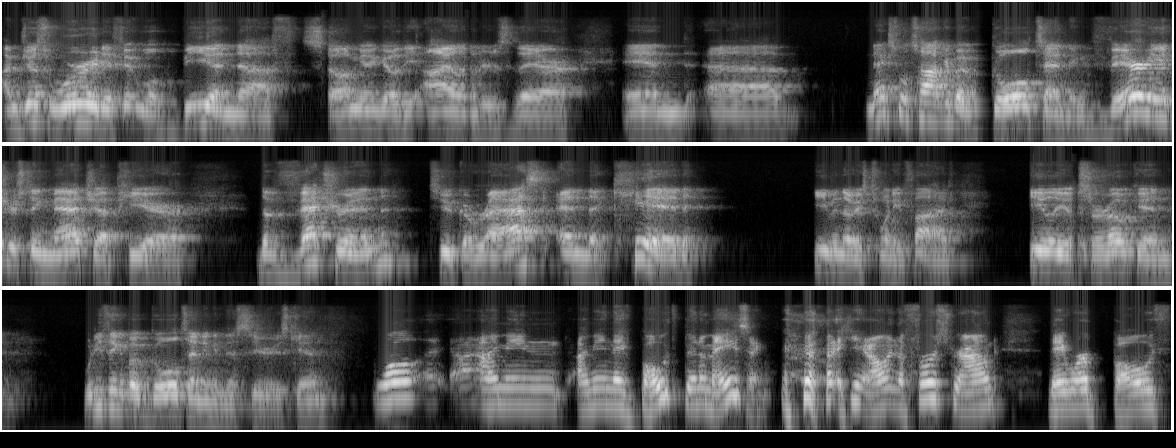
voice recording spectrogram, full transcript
I'm just worried if it will be enough. So I'm going to go the Islanders there. And uh, next, we'll talk about goaltending. Very interesting matchup here. The veteran Tuukka Rask and the kid, even though he's 25, Ilya Sorokin. What do you think about goaltending in this series, Ken? Well, I mean, I mean, they've both been amazing. you know, in the first round, they were both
